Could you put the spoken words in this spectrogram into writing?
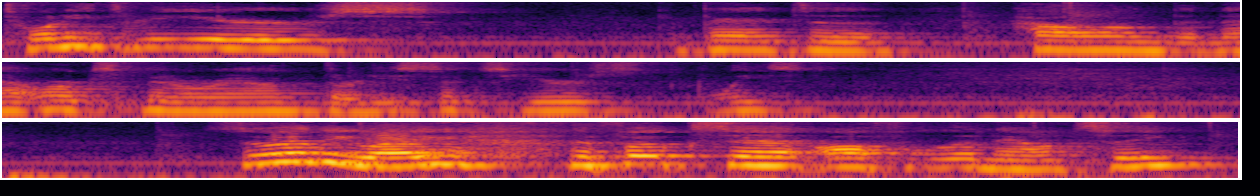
23 years compared to how long the network's been around 36 years at least. So, anyway, the folks at Awful Announcing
